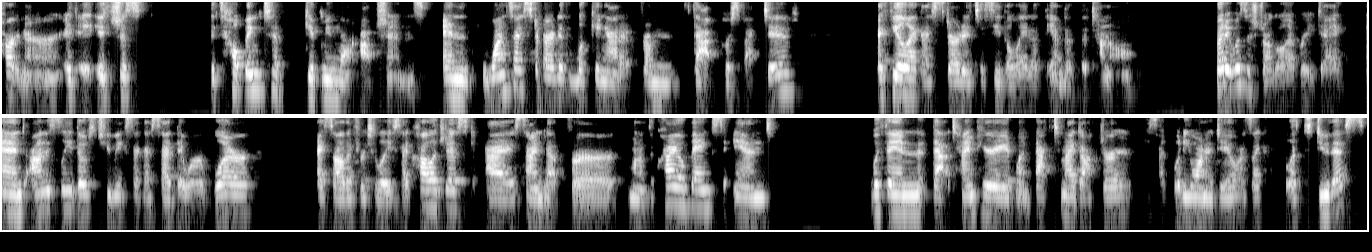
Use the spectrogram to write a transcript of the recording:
partner. It, it, it's just, it's helping to give me more options. And once I started looking at it from that perspective, I feel like I started to see the light at the end of the tunnel. But it was a struggle every day. And honestly, those two weeks, like I said, they were a blur. I saw the fertility psychologist. I signed up for one of the cryobanks. and within that time period went back to my doctor. He's like, What do you want to do? I was like, Let's do this.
